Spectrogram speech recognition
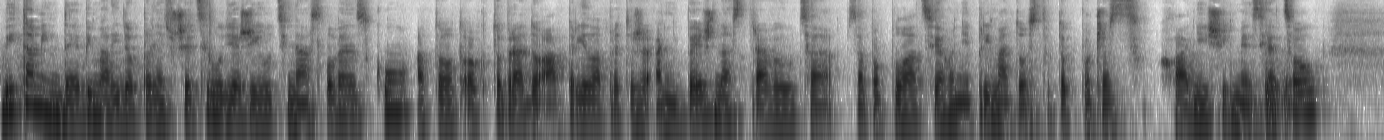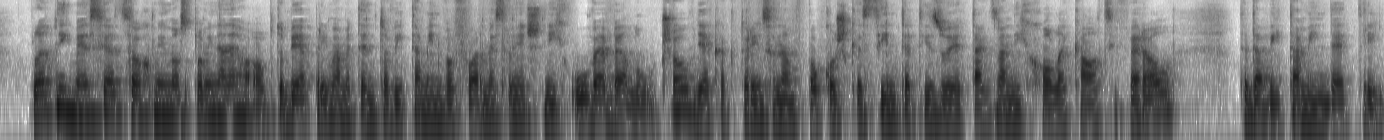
Vitamín D by mali doplňať všetci ľudia žijúci na Slovensku a to od oktobra do apríla, pretože ani bežná stravujúca sa populácia ho nepríjma dostatok počas chladnejších mesiacov. V letných mesiacoch mimo spomínaného obdobia príjmame tento vitamín vo forme slnečných UVB lúčov, vďaka ktorým sa nám v pokožke syntetizuje tzv. cholekalciferol, teda vitamín D3.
